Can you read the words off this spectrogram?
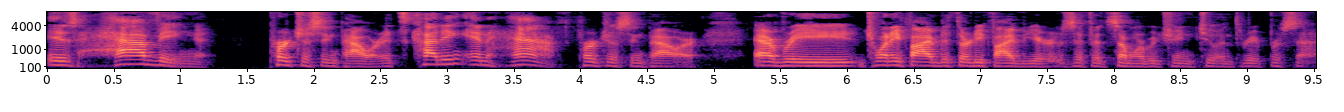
is having purchasing power. It's cutting in half purchasing power every 25 to 35 years if it's somewhere between 2 and 3%.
